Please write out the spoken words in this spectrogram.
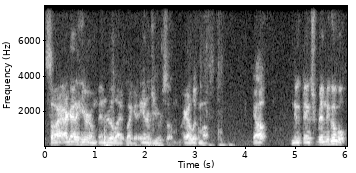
So I, I gotta hear him in real life, like an interview or something. I gotta look him up. Yep. New things for forbidden to Google.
